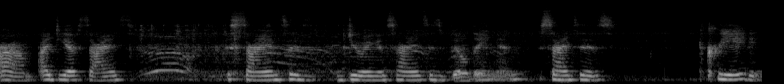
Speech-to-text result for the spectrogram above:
um, idea of science. Science is doing, and science is building, and science is creating.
